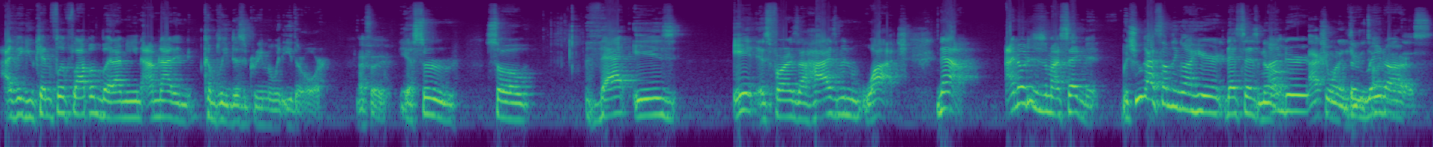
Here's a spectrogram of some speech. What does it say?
I think you can flip flop them, but I mean, I'm not in complete disagreement with either or. I feel you. Yes, sir. So that is it as far as the Heisman watch. Now, I know this is my segment, but you got something on here that says No, under I actually wanted the you to talk radar. about this.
